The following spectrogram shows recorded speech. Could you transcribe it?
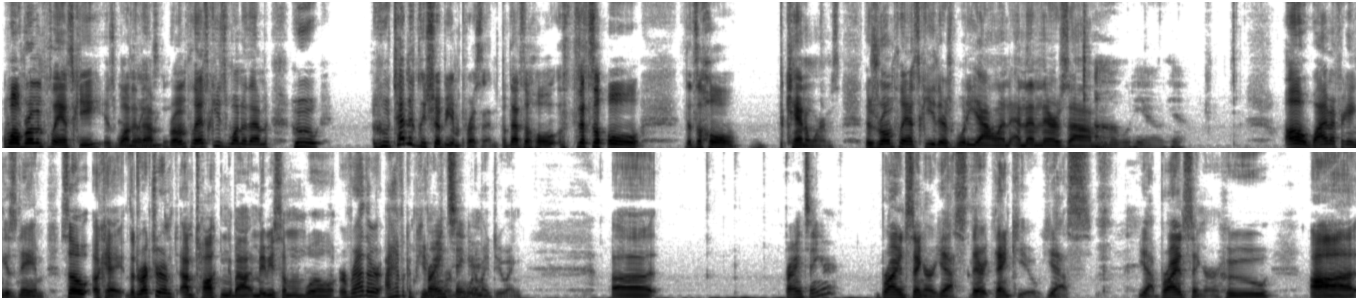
Well, Roman Polanski is one of them. Roman Polanski is one of them who who technically should be in prison, but that's a whole that's a whole that's a whole can of worms. There's Roman Polanski, there's Woody Allen, and then there's um Oh, Woody Allen, yeah. oh why am I forgetting his name? So okay, the director I'm, I'm talking about, and maybe someone will, or rather, I have a computer. Me. Singer? What am I doing? Uh, Bryan Singer. Bryan Singer, yes. There, thank you. Yes, yeah, Bryan Singer, who uh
